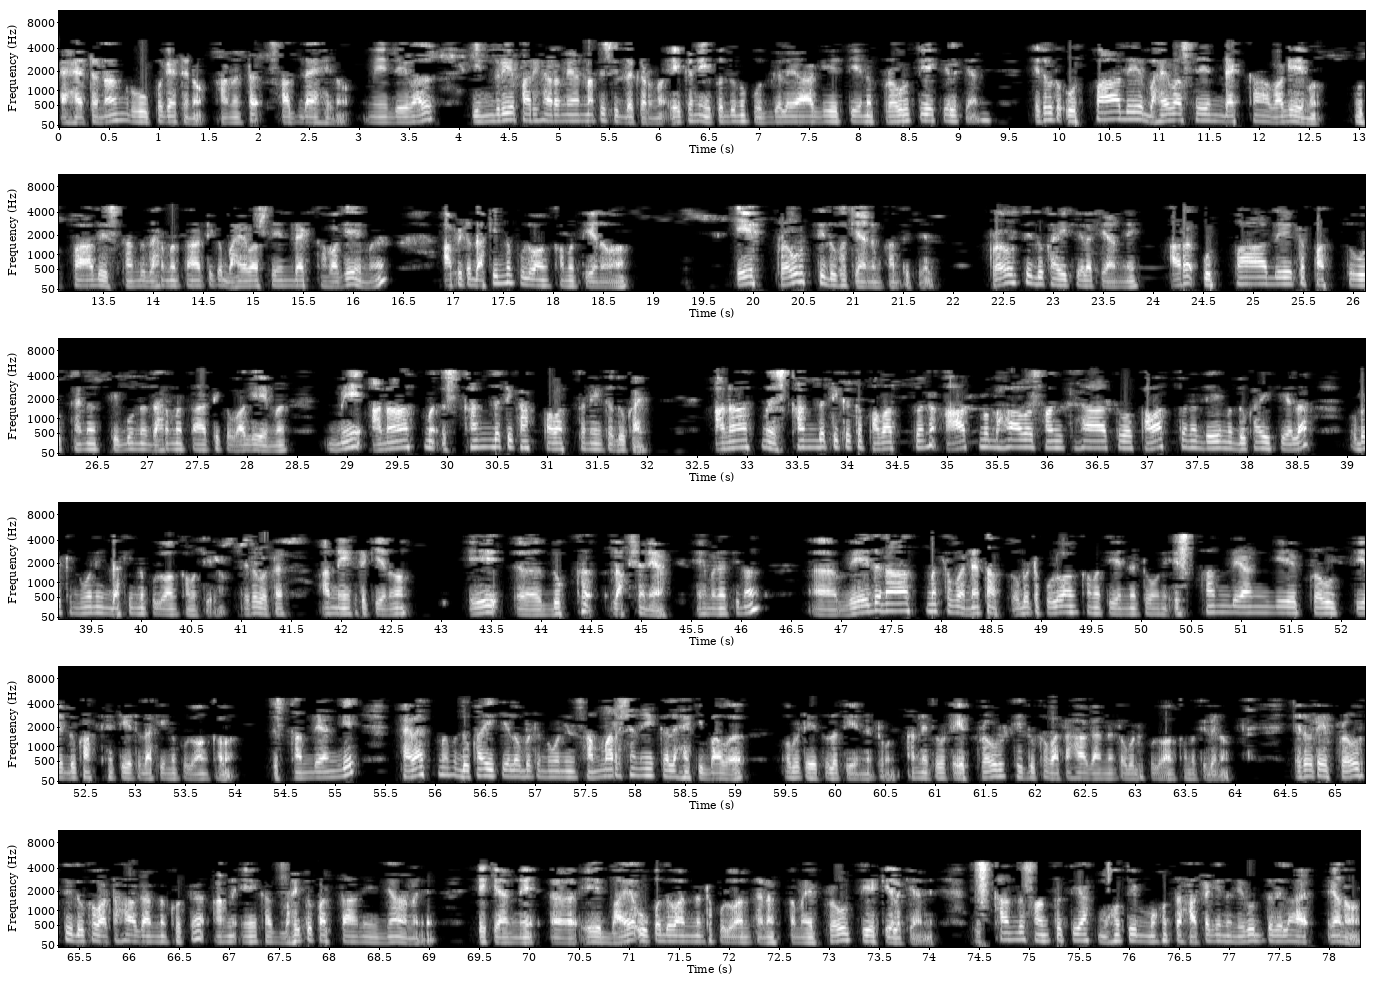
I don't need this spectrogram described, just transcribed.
ඇහැටනම් රූප ගැටෙනවා කනට ශබ්ද ඇහෙනවා. මේ දේවල් ඉන්ද්‍රිය පරිහරණයන් අපි සිද්ධ කරනවා. ඒකනේ ඉපදුණු පුද්ගලයාගේ තියෙන ප්‍රවෘත්තිය කියලා කියන්නේ. එතකොට උත්පාදයේ බය වශයෙන් දැක්කා වගේම උත්පාද ස්කන්ධ ධර්මතා ටික බය වශයෙන් දැක්කා වගේම අපිට දකින්න පුළුවන්කම තියෙනවා ඒ ප්‍රවෘත්ති දුක කියන්නේ මොකද්ද කියලා ප්‍රවෘත්ති දුකයි කියලා කියන්නේ අර උත්පාදයටපත් වූ තැන තිබුණ ධර්මතා ටික වගේම මේ අනාත්ම ස්කන්ධ ටිකක් පවත්වන එක දුකයි. අනාත්ම ස්කන්ධ ටිකක පවත්වන ආත්ම භාව සංඛ්‍යාතව පවත්වන දේම දුකයි කියලා ඔබට නුවණින් දකින්න පුළුවන්කම තියෙනවා. එතකොට අන්න ඒකට කියනවා ඒ දුක්ඛ ලක්ෂණයක්. එහෙම නැතිනම් වේදනාත්මකව නැතත් ඔබට පුළුවන්කම තියෙන්නට ඕනේ ස්කන්ධයන්ගේ ප්‍රවෘත්තිය දුකක් හැටියට දකින්න පුළුවන්කම ස්කන්ධයන්ගේ පැවැත්මම දුකයි කියලා ඔබට නුවණින් සම්මර්ෂණය කළ හැකි බව ඔබට ඒ තුල තියෙන්නට ඕන. අන්න එතකොට ඒ ප්‍රවෘත්ති දුක වටහා ගන්නට ඔබට පුළුවන්කම තිබෙනවා. එතකොට මේ ප්‍රවෘත්ති දුක වටහා ගන්නකොට අන්න ඒකත් බහිතපත්තානේ ඥානය. ඒ කියන්නේ ඒ බය උපදවන්නට පුළුවන් තැනක් තමයි ප්‍රවෘත්තිය කියලා කියන්නේ. ස්කන්ධ සංතතියක් මොහොතින් මොහොත හටගෙන නිරුද්ධ වෙලා යනවා.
